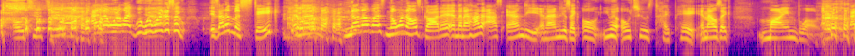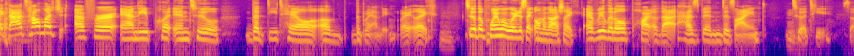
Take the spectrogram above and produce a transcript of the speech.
oh two two, and then we're like we, we were just like. Is that a mistake? And then none of us, no one else got it. And then I had to ask Andy, and Andy's like, "Oh, you meant O2 is Taipei," and I was like, mind blown. like that's how much effort Andy put into the detail of the branding, right? Like to the point where we're just like, oh my gosh, like every little part of that has been designed to a T. So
